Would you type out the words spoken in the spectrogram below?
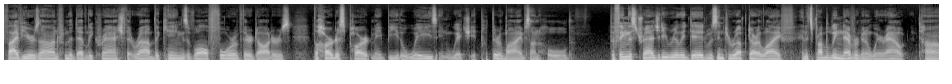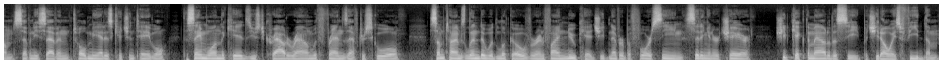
Five years on from the deadly crash that robbed the Kings of all four of their daughters, the hardest part may be the ways in which it put their lives on hold. The thing this tragedy really did was interrupt our life, and it's probably never going to wear out, Tom, 77, told me at his kitchen table, the same one the kids used to crowd around with friends after school. Sometimes Linda would look over and find new kids she'd never before seen sitting in her chair. She'd kick them out of the seat, but she'd always feed them.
